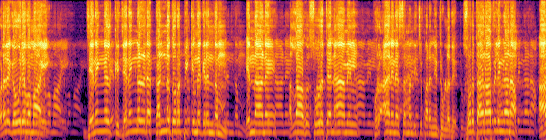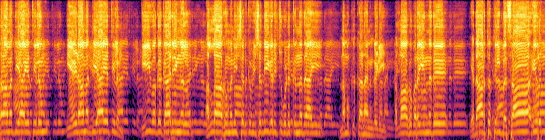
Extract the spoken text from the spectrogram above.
വളരെ ഗൗരവമായി ജനങ്ങൾക്ക് ജനങ്ങളുടെ കണ്ണു തുറപ്പിക്കുന്ന ഗ്രന്ഥം എന്നാണ് അള്ളാഹു സൂറത്ത് അൻആമിൽ ഖുർആാനിനെ സംബന്ധിച്ച് പറഞ്ഞിട്ടുള്ളത്. സൂറത്ത് ആറാഫിലും കാണാം. ആറാം അധ്യായത്തിലും ഏഴാം അധ്യായത്തിലും ഈ വക കാര്യങ്ങൾ അള്ളാഹു മനുഷ്യർക്ക് വിശദീകരിച്ചു കൊടുക്കുന്നതായി നമുക്ക് കാണാൻ കഴിയും. അള്ളാഹു പറയുന്നത് യഥാർത്ഥത്തിൽ ബസായിറും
